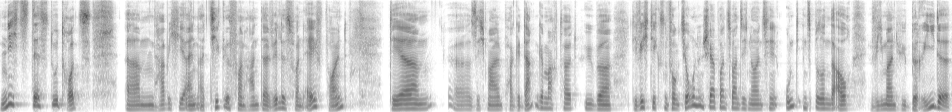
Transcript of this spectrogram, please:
Nichtsdestotrotz ähm, habe ich hier einen Artikel von Hunter Willis von AvePoint, der äh, sich mal ein paar Gedanken gemacht hat über die wichtigsten Funktionen in SharePoint 2019 und insbesondere auch, wie man hybride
